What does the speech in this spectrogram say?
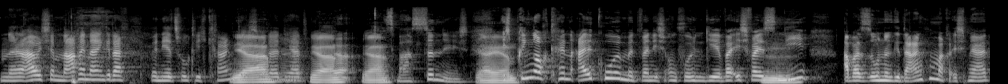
Und dann habe ich im Nachhinein gedacht, wenn die jetzt wirklich krank Ja, ist oder die hat, ja, Ja. das machst du nicht. Ja, ja. Ich bringe auch keinen Alkohol mit, wenn ich irgendwo hingehe, weil ich weiß nie, aber so eine Gedanken mache ich mir halt,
